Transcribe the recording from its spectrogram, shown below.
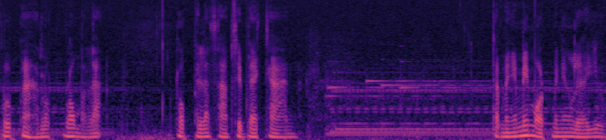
ปุ๊บอะลบลบหมดละ ลบไปละ 30 รายการ แต่มันยังไม่หมดมันยังเหลืออยู่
